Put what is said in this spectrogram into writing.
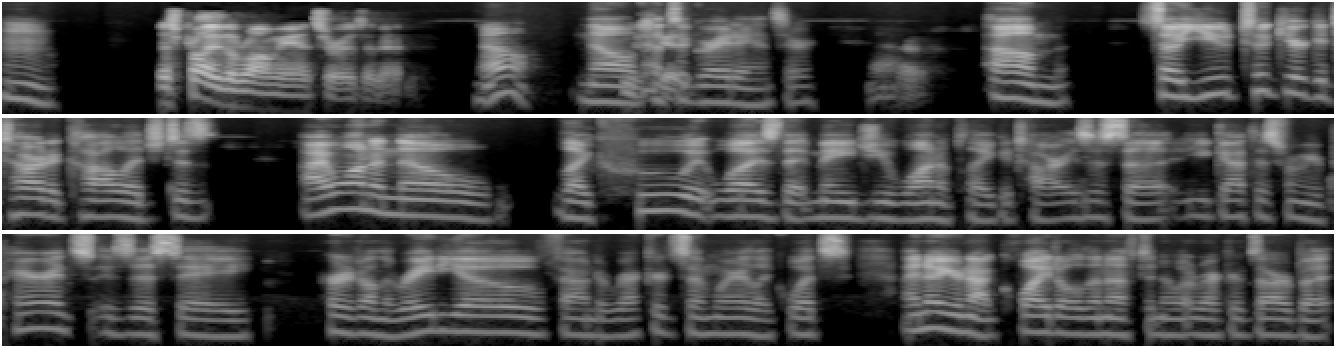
Hmm. That's probably the wrong answer, isn't it? No, no, that's kidding. a great answer. Yeah. Um, so you took your guitar to college. Does I want to know like who it was that made you want to play guitar? Is this a you got this from your parents? Is this a heard it on the radio, found a record somewhere? Like what's I know you're not quite old enough to know what records are, but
